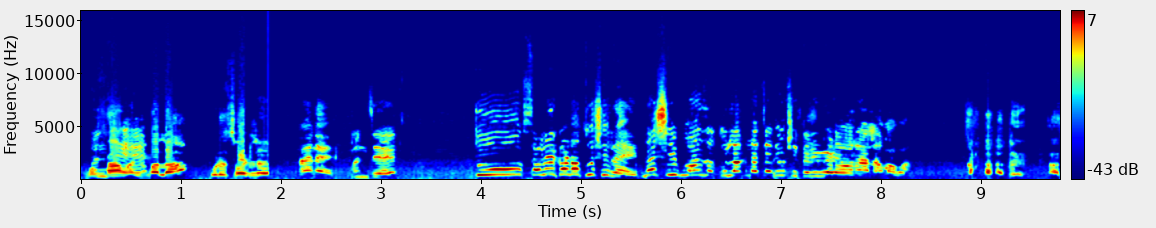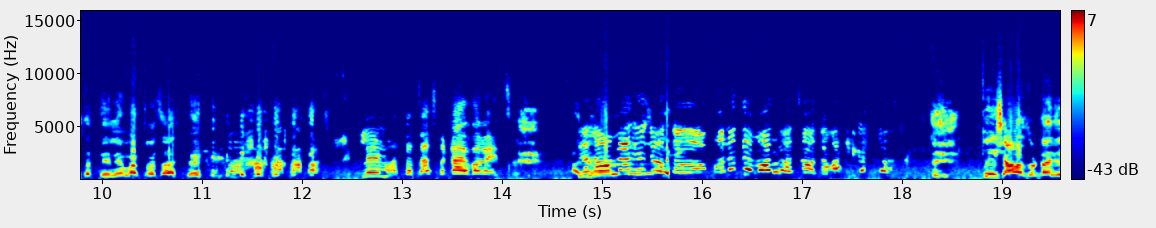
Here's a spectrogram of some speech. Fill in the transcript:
मग म्हणजे? मामाने मला पुढे सोडलं. नाही नाही म्हणजे तू सगळीकडेच उशीर आहे. नशीब माझं तू लग्नाच्या दिवशी तरी वेळेवर आला बाबा. आता ते लय महत्वाचं असते लय महत्वाचं असतं काय बघायचं. ते? तुझी शाळा सुटायची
